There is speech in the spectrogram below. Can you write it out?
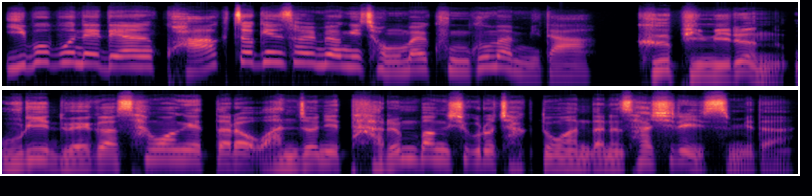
이 부분에 대한 과학적인 설명이 정말 궁금합니다. 그 비밀은 우리 뇌가 상황에 따라 완전히 다른 방식으로 작동한다는 사실에 있습니다.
